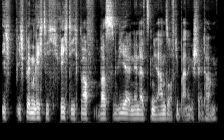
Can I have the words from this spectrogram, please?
ich, ich bin richtig, richtig baff, was wir in den letzten Jahren so auf die Beine gestellt haben.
